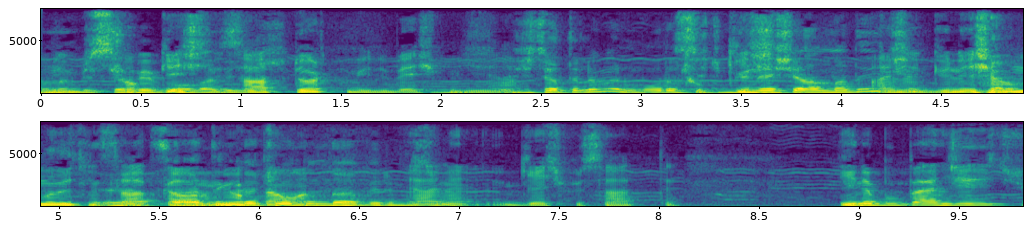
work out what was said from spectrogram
bunun bir sebebi çok geçti olabilir. saat 4 müydü 5 müydü ya. Hiç hatırlamıyorum. Orası Çok hiç güneş almadığı için. Aynen güneş almadığı için Evet, saat kavramı kaç yoktu ama olduğunu da haberimiz yani yok. geç bir saatti. Yine bu bence hiç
